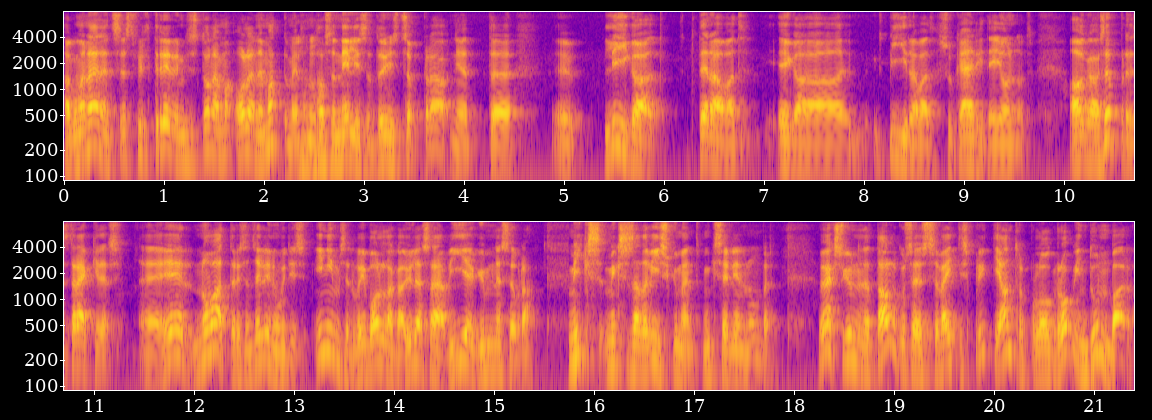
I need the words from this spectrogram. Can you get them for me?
aga ma näen, et sellest filtreerimisest olema, olenemata meil on lausa nelisada ühist sõpra, nii et äh, liiga teravad ega piiravad su käärid ei olnud. aga sõpradest rääkides eh,, Novatoris on selline uudis, inimesel võib olla ka üle saja viiekümne sõbra. miks, miks see sada viiskümmend, miks selline number? üheksakümnendate alguses väitis Briti antropoloog Robin Dunbar,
